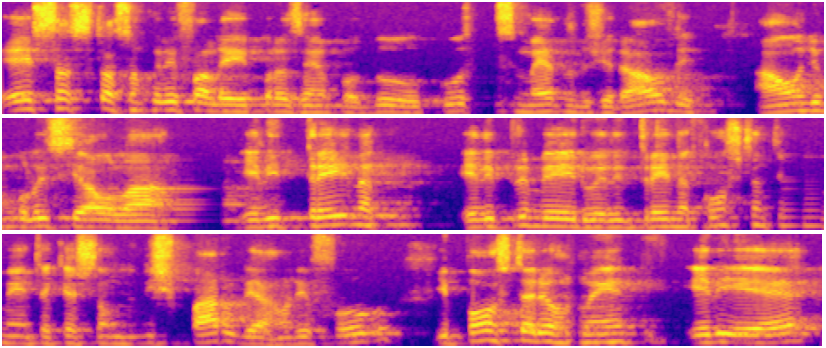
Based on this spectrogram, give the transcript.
essa situação que eu falei, por exemplo, do curso método Giraldi, aonde o policial lá, ele treina, ele primeiro, ele treina constantemente a questão do disparo de arma de fogo e posteriormente ele é,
